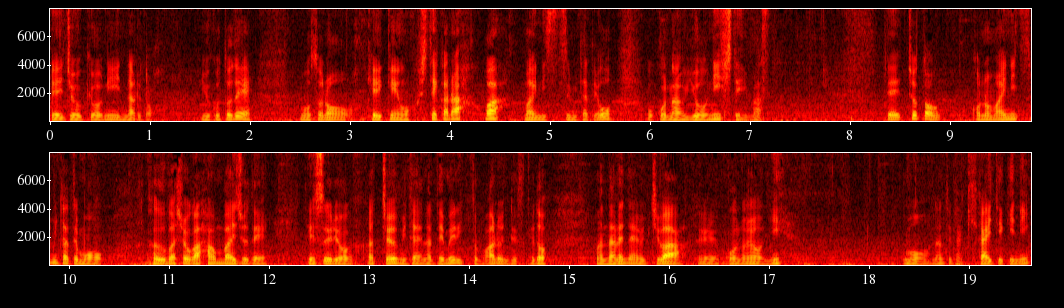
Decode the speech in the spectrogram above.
え状況になるということでもうその経験をしてからは毎日積み立てを行うようにしています。でちょっとこの毎日積み立ても買う場所が販売所で手数料がかかっちゃうみたいなデメリットもあるんですけど、まあ、慣れないうちは、えーこのようにもうなんていうか機械的に、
